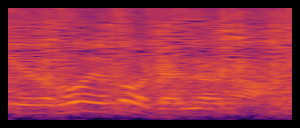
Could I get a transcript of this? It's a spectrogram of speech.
你的逻辑够真真的。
